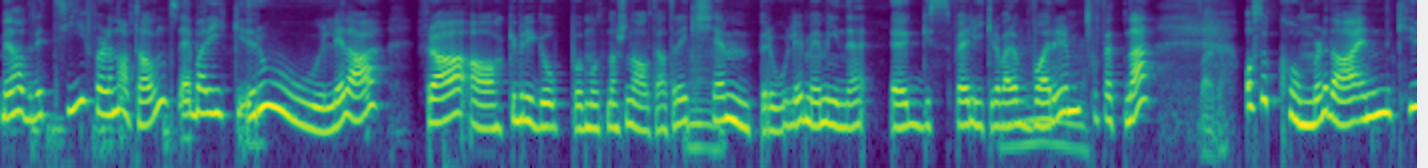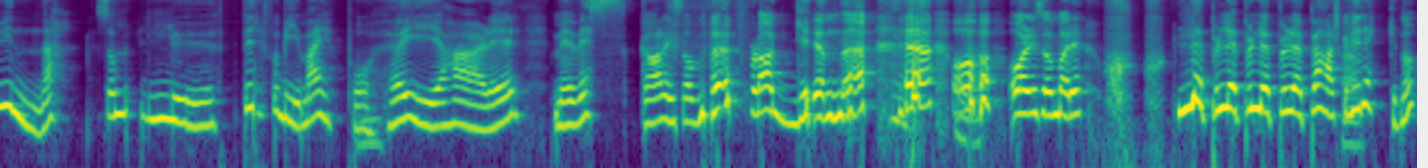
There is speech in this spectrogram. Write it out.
Men jeg hadde litt tid før den avtalen, så jeg bare gikk rolig da. Fra Aker Brygge opp mot Nationaltheatret. Gikk kjemperolig med mine Uggs, for jeg liker å være varm på føttene. Deilig. Og så kommer det da en kvinne som løper forbi meg på høye hæler, med veska liksom flagrende, og, og liksom bare Løpe, løpe, løpe, løpe! Her skal vi rekke noe.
